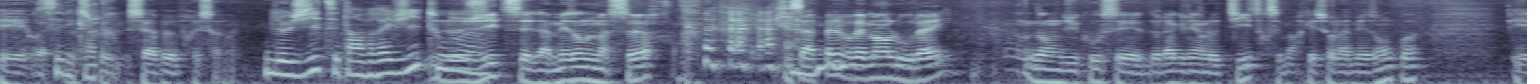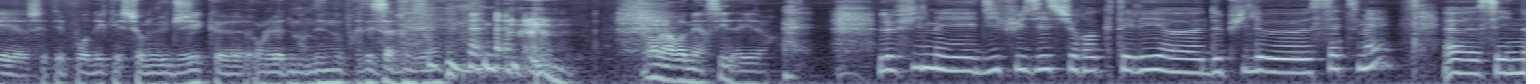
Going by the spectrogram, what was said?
Et ouais, C'est les quatre. C'est à peu près ça. ouais. Le gîte, c'est un vrai gîte ou Le euh, gîte, c'est la maison de ma sœur, qui s'appelle vraiment Loureille. Donc du coup, c'est de là que vient le titre, c'est marqué sur la maison, quoi. Et euh, c'était pour des questions de budget qu'on lui a demandé de nous prêter sa maison. On la remercie d'ailleurs. Le film est diffusé sur Rock Télé euh, depuis le 7 mai. Euh, c'est une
